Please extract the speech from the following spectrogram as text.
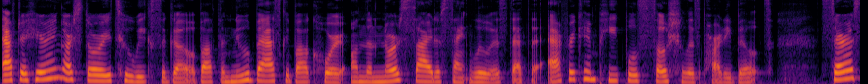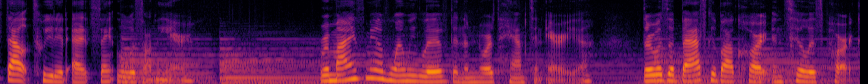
After hearing our story two weeks ago about the new basketball court on the north side of St. Louis that the African People's Socialist Party built, Sarah Stout tweeted at St. Louis on the air. Reminds me of when we lived in the Northampton area. There was a basketball court in Tilles Park.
